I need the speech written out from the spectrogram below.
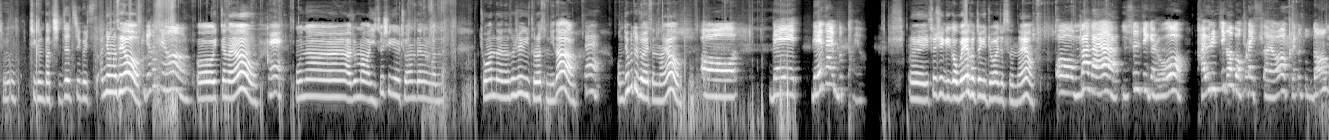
지금, 지금 나 진짜 찍고 있어. 안녕하세요. 안녕하세요. 어, 있잖아요. 네. 오늘 아줌마가 이쑤시개를 좋아한다는 건데, 좋아한다는 소식이 들었습니다. 네. 언제부터 좋아했었나요? 어, 네, 네 살부터요. 네, 이쑤시개가 왜 갑자기 좋아졌었나요? 어, 엄마가 이쑤시개로 가위를 찍어 먹으라 했어요. 그래가지고 너무,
